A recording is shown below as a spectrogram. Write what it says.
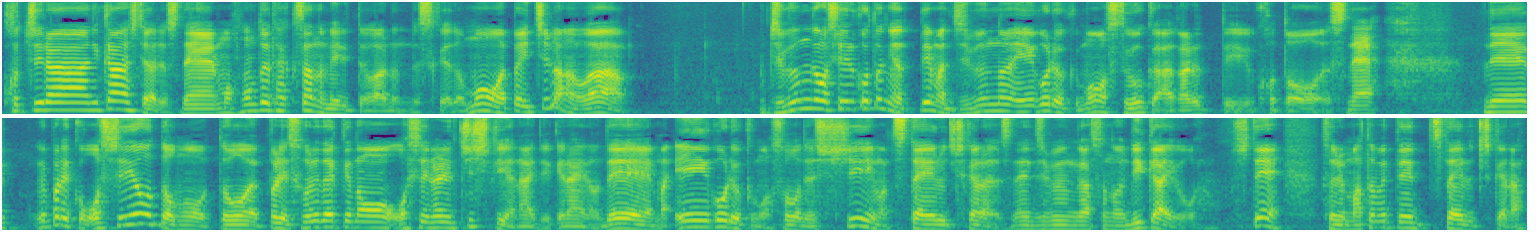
こちらに関してはですね、もう本当にたくさんのメリットがあるんですけども、やっぱり一番は、自分が教えることによって、まあ、自分の英語力もすごく上がるっていうことですね。で、やっぱりこう教えようと思うと、やっぱりそれだけの教えられる知識がないといけないので、まあ、英語力もそうですし、まあ、伝える力ですね。自分がその理解をして、それをまとめて伝える力。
